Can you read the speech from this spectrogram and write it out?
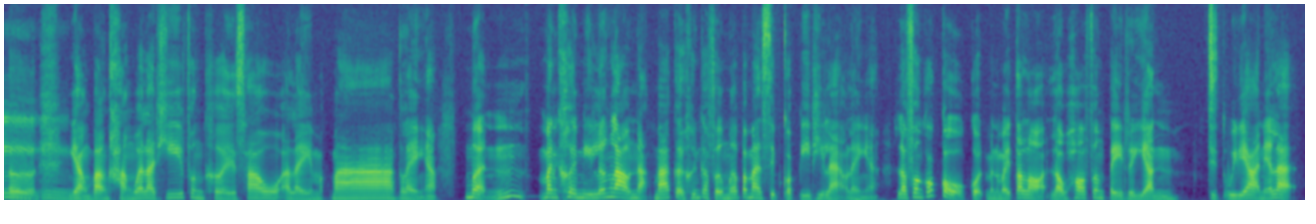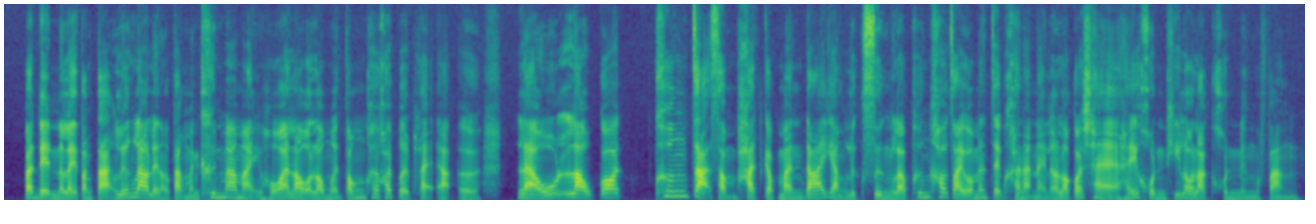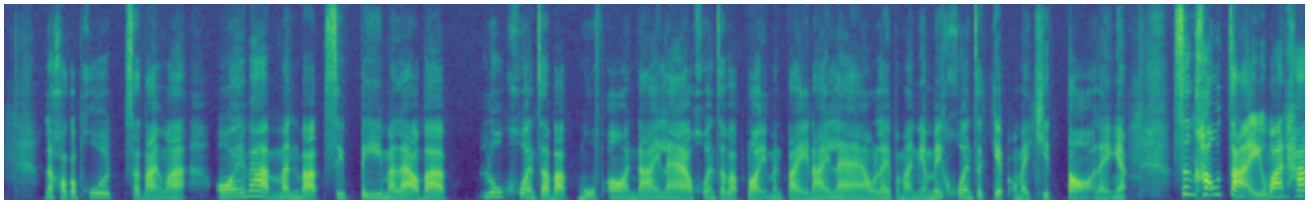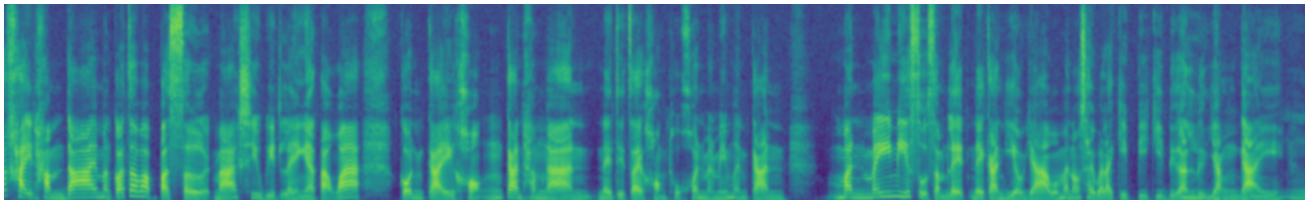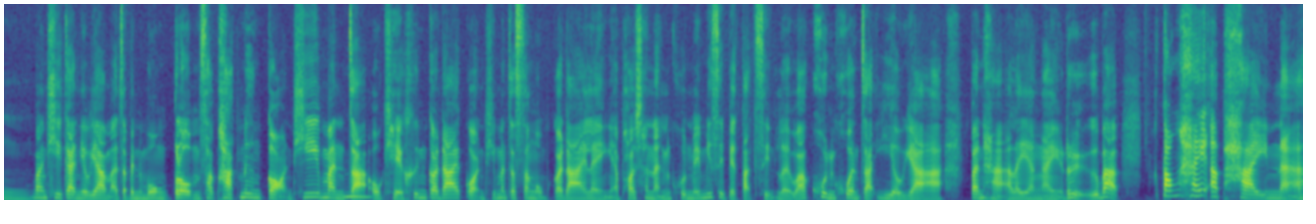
เอออมอย่างบางครั้งเวลาที่เฟิงเคยเศร้าอะไรมากๆอะไรเงี้ย เหมือนมันเคยมีเรื่องราวหนักมากเกิดขึ้นกับเฟิงเมื่อประมาณสิบกว่าปีที่แล้วอะไรเงี้ย แล้วเฟิงก็ก็กดมันไว้ตลอด แล้วพอเฟิงไปเรียนจิตวิทยาเนี่ยแหละ ประเด็นอะไรต่างๆ เรื่องราวอะไรต่างๆ มันขึ้นมาใหม่ เพราะว่าเราเราเหมือนต้องค่อย ๆ เปิดแผลอะเออ แล้วเราก็เพิ่งจะสัมผัสกับมันได้อย่างลึกซึ้งแล้วเพิ่งเข้าใจว่ามันเจ็บขนาดไหนแล้วเราก็แชร์ให้คนที่เรารักคนหนึ่งฟัง แล้วเขาก็พูดสไตล์ว่า โอ้ยแบบมันแบบสิบปีมาแล้วแบบ ลูกควรจะแบบ move on ได้แล้ว ควรจะแบบปล่อยมันไปได้แล้วอะไรประมาณเนี้ยไม่ควรจะเก็บเอามาคิดต่ออะไรเงี้ยซึ่งเข้าใจว่าถ้าใครทำได้มันก็จะแบบประเสริฐมากชีวิตอะไรเงี้ยแต่ว่ากลไกของการทำงานในจิตใจของทุกคนมันไม่เหมือนกัน มันไม่มีสูตรสำเร็จในการเยียวยาว่ามันต้องใช้เวลากี่ปีกี่เดือนหรือยังไงอืมบางทีการเยียวยาอาจจะเป็นวงกลมสักพักหนึ่งก่อนที่มันจะโอเคขึ้นก็ได้ก่อนที่มันจะสงบก็ได้อะไรอย่างเงี้ยเพราะฉะนั้นคุณไม่มีสิทธิ์ไปตัดสินเลยว่า คุณควรจะเยียวยาปัญหาอะไรยังไง หรือแบบต้องให้อภัยนะ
